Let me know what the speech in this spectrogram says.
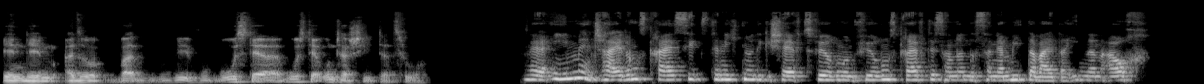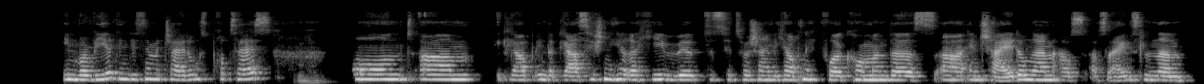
in dem. Also wo ist der wo ist der Unterschied dazu? Ja, Im Entscheidungskreis sitzt ja nicht nur die Geschäftsführung und Führungskräfte, sondern das sind ja MitarbeiterInnen auch involviert in diesem Entscheidungsprozess. Mhm. Und ähm, ich glaube, in der klassischen Hierarchie wird es jetzt wahrscheinlich auch nicht vorkommen, dass äh, Entscheidungen aus, aus einzelnen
